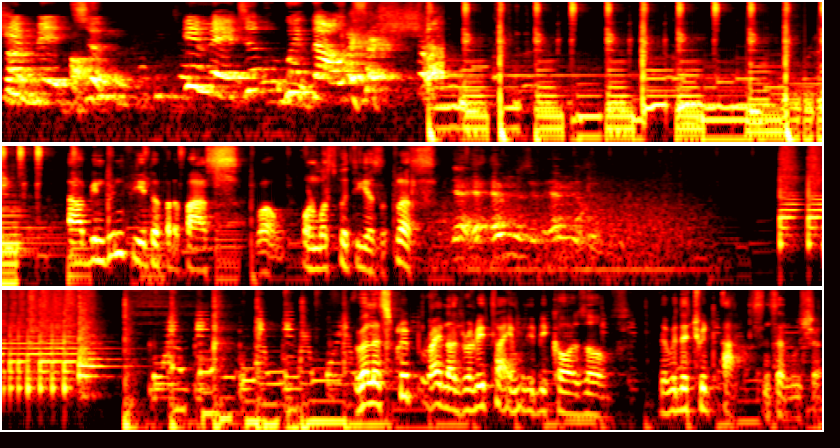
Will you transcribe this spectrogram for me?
image. Image without I've been doing theatre for the past, well, almost 30 years plus. Yeah, heavy music, heavy music. Well, the script right now is really timely because of the way they treat arts in St. Lucia.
